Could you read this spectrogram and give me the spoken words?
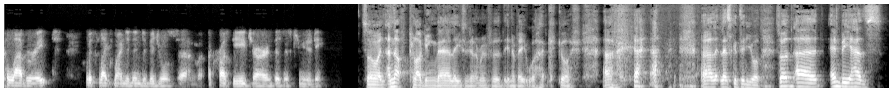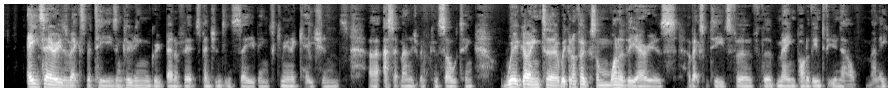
collaborate with like-minded individuals um, across the HR and business community. So enough plugging there, ladies and gentlemen, for the Innovate Work. Gosh, um, uh, let's continue on. So uh, NB has eight areas of expertise, including group benefits, pensions and savings, communications, uh, asset management, consulting. We're going to we're going to focus on one of the areas of expertise for, for the main part of the interview now, Manny,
